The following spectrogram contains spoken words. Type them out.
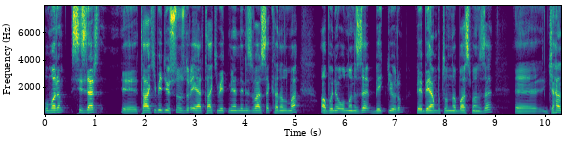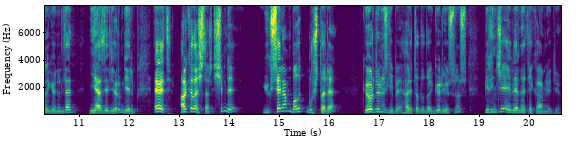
Umarım sizler e, takip ediyorsunuzdur. Eğer takip etmeyenleriniz varsa kanalıma abone olmanızı bekliyorum ve beğen butonuna basmanıza e, canı gönülden niyaz ediyorum diyelim. Evet arkadaşlar şimdi yükselen balık burçları gördüğünüz gibi haritada da görüyorsunuz birinci evlerine tekamül ediyor.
